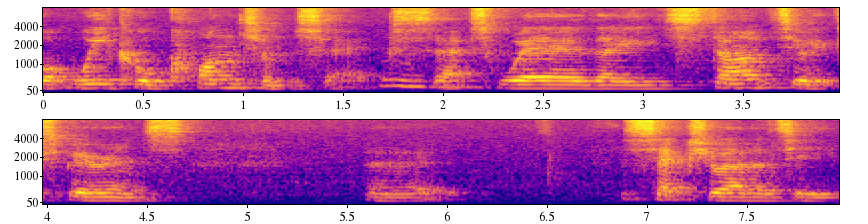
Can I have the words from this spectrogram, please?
what we call quantum sex. Mhm. That's where they start to experience uh, sexuality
